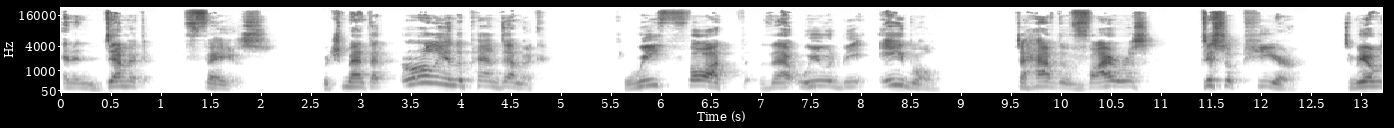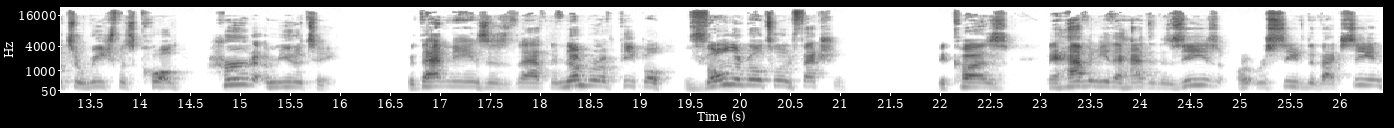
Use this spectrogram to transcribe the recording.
an endemic phase, which meant that early in the pandemic, we thought that we would be able to have the virus disappear, to be able to reach what's called herd immunity. What that means is that the number of people vulnerable to infection because they haven't either had the disease or received the vaccine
